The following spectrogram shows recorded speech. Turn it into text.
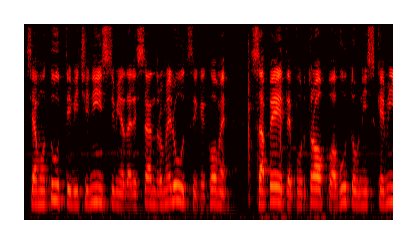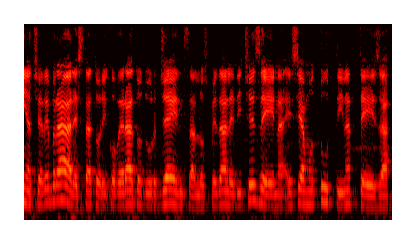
Siamo tutti vicinissimi ad Alessandro Meluzzi che come sapete purtroppo ha avuto un'ischemia cerebrale è stato ricoverato d'urgenza all'ospedale di Cesena e siamo tutti in attesa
